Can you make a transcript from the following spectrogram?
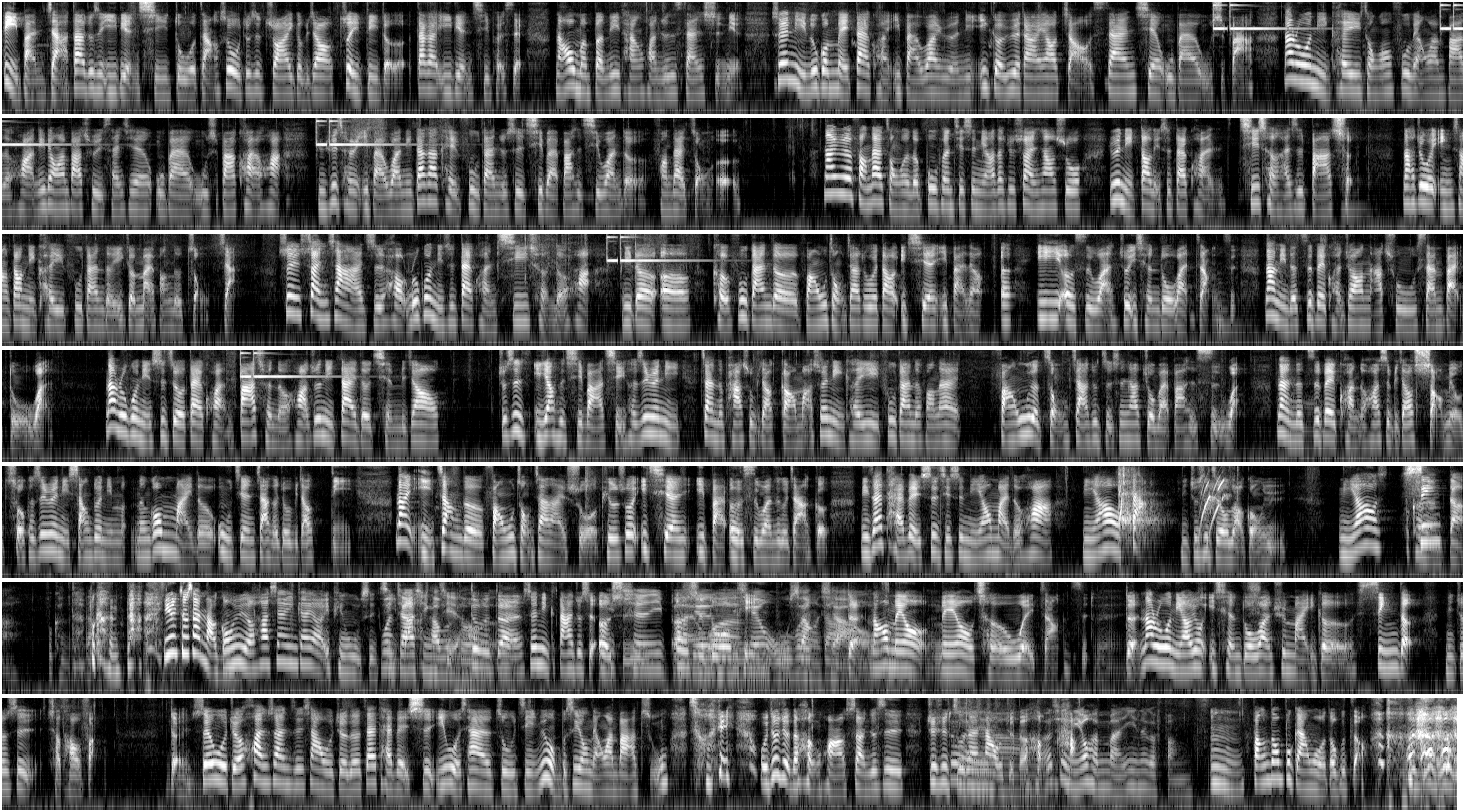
地板价大概就是一点七多这样，所以我就是抓一个比较最低的了，大概一点七 percent。然后我们本利摊还就是三十年，所以你如果每贷款一百万元，你一个月大概要缴三千五百五十八。那如果你可以总共付两万八的话，你两万八除以三千五百五十八块的话，你去乘以一百万，你大概可以负担就是七百八十七万的房贷总额。那因为房贷总额的部分，其实你要再去算一下，说因为你到底是贷款七成还是八成。那就会影响到你可以负担的一个买房的总价，所以算下来之后，如果你是贷款七成的话，你的呃可负担的房屋总价就会到一千一百两呃一一二四万，就一千多万这样子。那你的自备款就要拿出三百多万。那如果你是只有贷款八成的话，就是你贷的钱比较就是一样是七八七，可是因为你占的趴数比较高嘛，所以你可以负担的房贷房屋的总价就只剩下九百八十四万。那你的自备款的话是比较少，没有错。可是因为你相对你们能够买的物件价格就比较低。那以这样的房屋总价来说，比如说一千一百二十四万这个价格，你在台北市其实你要买的话，你要大，你就是只有老公寓，你要新大。不可能，不可能大，因为就算老公寓的话，现在应该要一平五十几，加清洁，对不对？所以你大概就是二十，二十多平，千五上下，对。然后没有没有车位这样子，对对。那如果你要用一千多万去买一个新的，你就是小套房。对，所以我觉得换算之下，我觉得在台北市以我现在的租金，因为我不是用两万八租，所以 我就觉得很划算，就是继续住在那，我觉得很好。而且你又很满意那个房子，嗯，房东不赶我，我都不走。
